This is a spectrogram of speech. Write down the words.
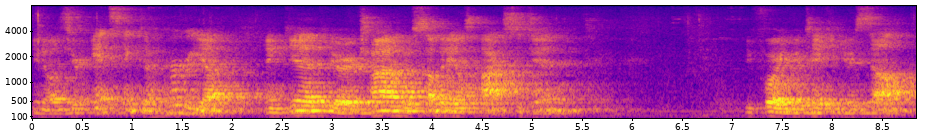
You know, it's your instinct to hurry up and give your child or somebody else oxygen before you take it yourself.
